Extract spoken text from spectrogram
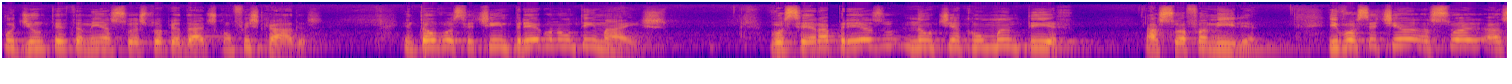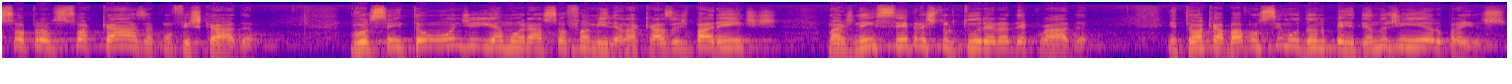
podiam ter também as suas propriedades confiscadas. Então você tinha emprego, não tem mais. Você era preso, não tinha como manter a sua família. E você tinha a sua, a sua, a sua casa confiscada. Você então, onde ia morar a sua família? Na casa de parentes. Mas nem sempre a estrutura era adequada. Então acabavam se mudando, perdendo dinheiro para isso.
